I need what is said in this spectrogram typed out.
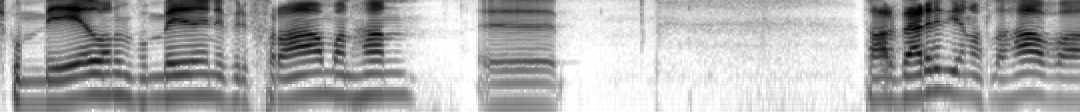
sko með honum på meðinni fyrir framann hann uh, þar verði ég náttúrulega að hafa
